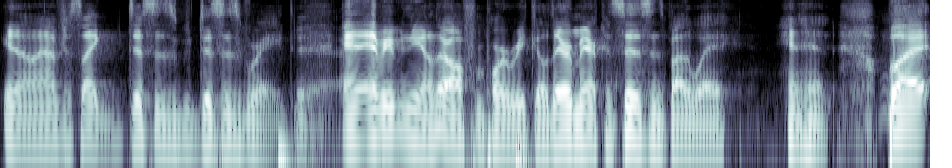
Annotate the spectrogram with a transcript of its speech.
You know, and I'm just like, this is this is great. Yeah. And every you know, they're all from Puerto Rico. They're American citizens, by the way. Hint, hint. But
